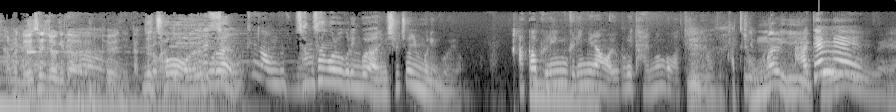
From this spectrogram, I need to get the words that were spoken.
정말 뇌세적이다라는 표현이 딱 근데 저 들어가죠. 얼굴은 어떻게 나온 거지? 상상으로 그린 거예요? 아니면 실존 인물인 거예요? 아까 그림 그림이랑 얼굴이 닮은 것 같아요. 음, 맞아. 같은 정말 이 아델레. 그, 예,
